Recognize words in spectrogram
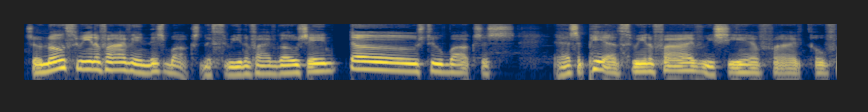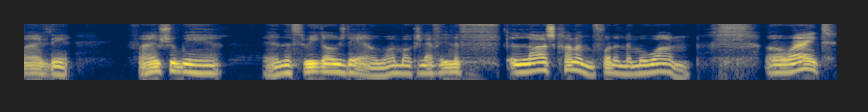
So no three and a five in this box. The three and a five goes in those two boxes. As a pair, three and a five. We see here five, no five there. Five should be here. And the three goes there. One box left in the last column for the number one. All right.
